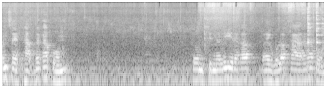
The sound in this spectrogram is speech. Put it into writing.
จากนั้นใส่ผักนะครับผม ต้นซินนารีนะครับ ใบโหระพานะครับผม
